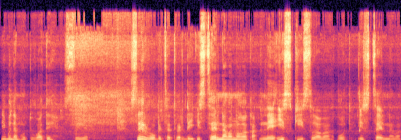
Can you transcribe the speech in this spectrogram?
і будемо готувати сир. Сир робиться твердий із цельного молока, не із кислого, от, із цельного.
